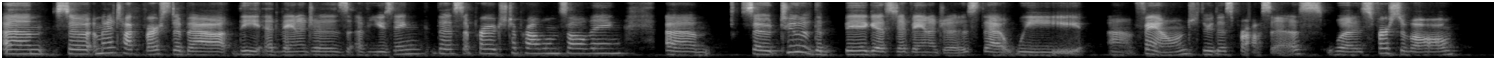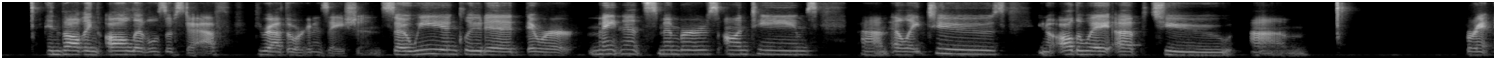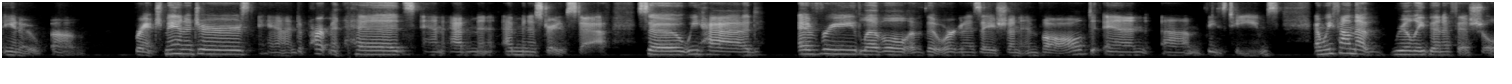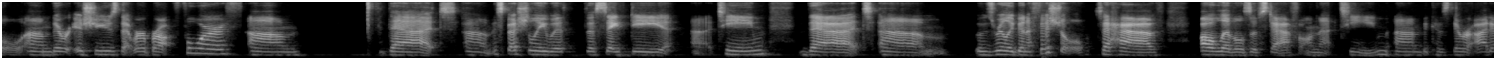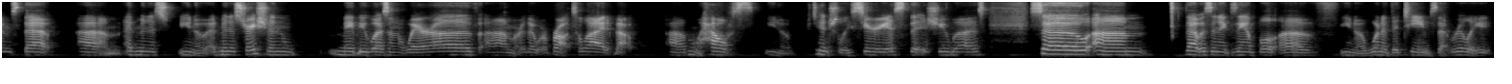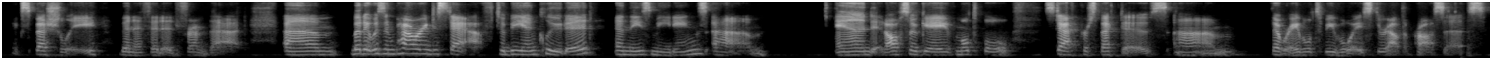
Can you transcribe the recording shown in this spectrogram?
Um, so I'm going to talk first about the advantages of using this approach to problem solving. Um, So, two of the biggest advantages that we uh, found through this process was first of all, involving all levels of staff throughout the organization. So, we included, there were maintenance members on teams, um, LA2s, you know, all the way up to, um, brand, you know, um, branch managers and department heads and admin administrative staff. So we had every level of the organization involved in um, these teams. And we found that really beneficial. Um, there were issues that were brought forth um, that, um, especially with the safety uh, team, that um, it was really beneficial to have all levels of staff on that team um, because there were items that um, administ- you know, administration maybe wasn't aware of um, or that were brought to light about um, how you know potentially serious the issue was. So um, that was an example of you know one of the teams that really especially benefited from that. Um, but it was empowering to staff to be included in these meetings, um, and it also gave multiple staff perspectives um, that were able to be voiced throughout the process.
